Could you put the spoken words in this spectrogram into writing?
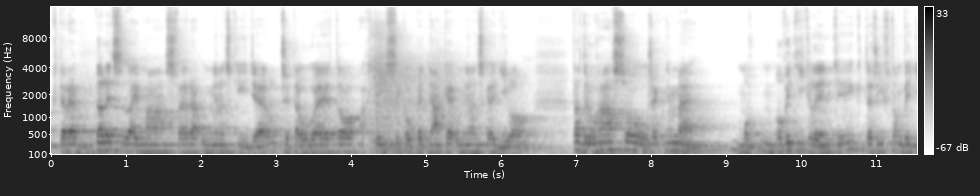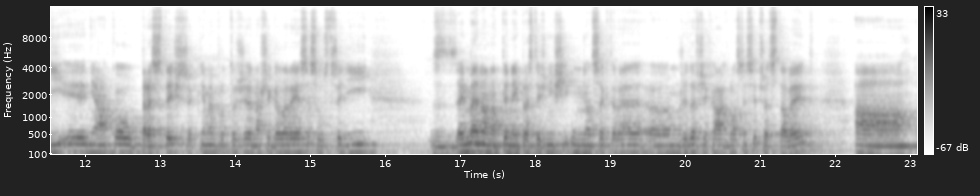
které velice zajímá sféra uměleckých děl, přitahuje je to a chtějí si koupit nějaké umělecké dílo. Ta druhá jsou, řekněme, movití klienti, kteří v tom vidí i nějakou prestiž, řekněme, protože naše galerie se soustředí zejména na ty nejprestižnější umělce, které uh, můžete v Čechách vlastně si představit. A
